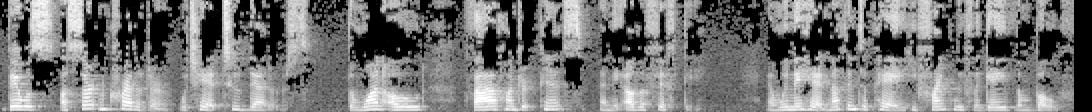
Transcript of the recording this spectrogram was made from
There was a certain creditor which had two debtors. The one owed five hundred pence and the other fifty. And when they had nothing to pay, he frankly forgave them both.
